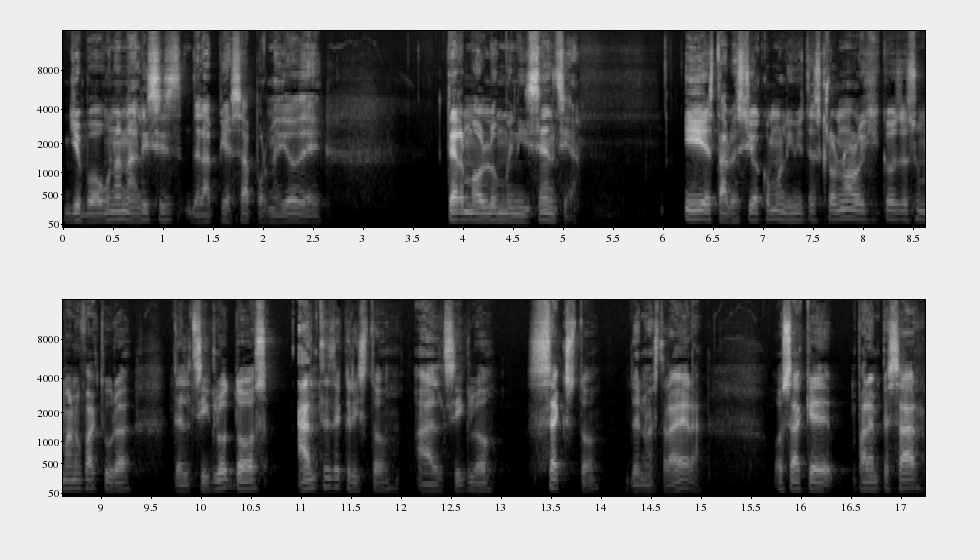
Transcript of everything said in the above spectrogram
llevó un análisis de la pieza por medio de termoluminiscencia y estableció como límites cronológicos de su manufactura del siglo II antes de Cristo al siglo VI de nuestra era. O sea que, para empezar,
